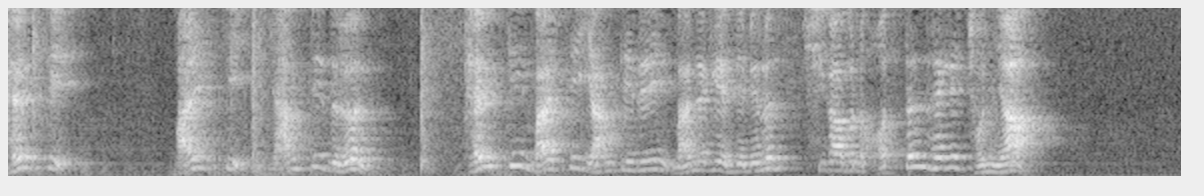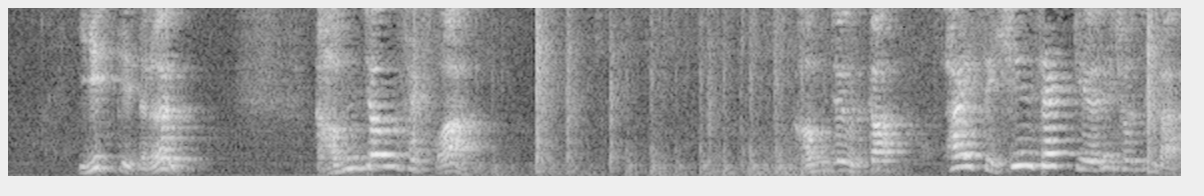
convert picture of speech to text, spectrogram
뱀띠, 말띠, 양띠들은 뱀띠, 말띠, 양띠들이 만약에 되면은 지갑은 어떤 색이 좋냐? 이 띠들은 검정색과 검정색과 화이트, 흰색 계열이 좋습니다.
